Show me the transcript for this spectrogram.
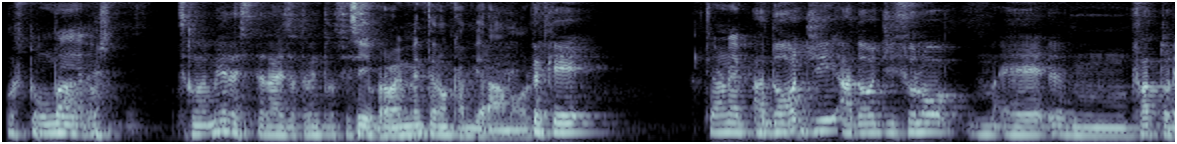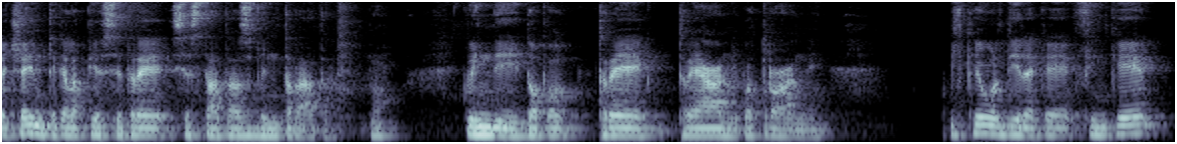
o un stoppare. meno- Secondo me resterà esattamente lo stesso. Sì, probabilmente non cambierà molto. Perché cioè non è ad oggi, ad oggi solo mh, è un fatto recente che la PS3 sia stata sventrata, no? Quindi dopo 3, anni, 4 anni. Il che vuol dire che finché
